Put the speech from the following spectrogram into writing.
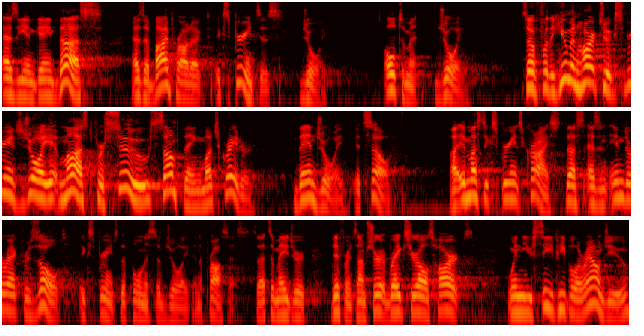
as the end game, thus, as a byproduct, experiences joy, ultimate joy. So, for the human heart to experience joy, it must pursue something much greater than joy itself. Uh, it must experience Christ, thus, as an indirect result, experience the fullness of joy in the process. So that's a major difference. I'm sure it breaks your all's hearts when you see people around you,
